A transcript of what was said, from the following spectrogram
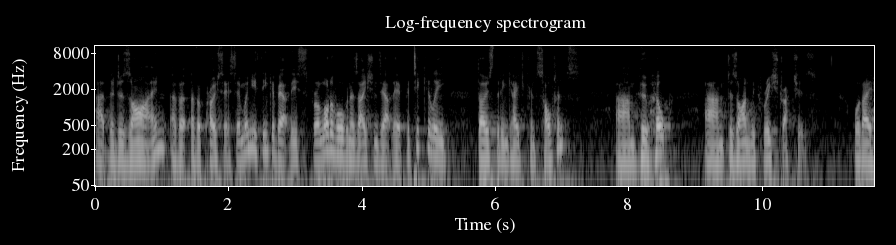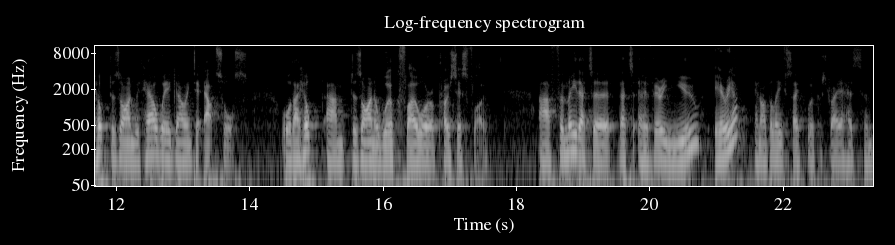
uh, the design of a, of a process. And when you think about this, for a lot of organisations out there, particularly those that engage consultants um, who help um, design with restructures, or they help design with how we're going to outsource, or they help um, design a workflow or a process flow. Uh, for me, that's a, that's a very new area, and I believe Safe Work Australia has some,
